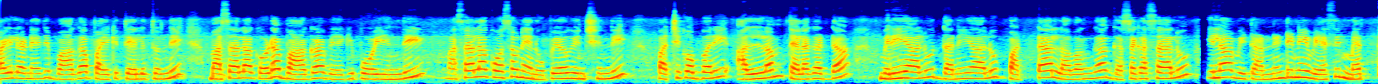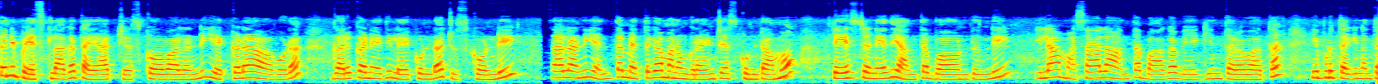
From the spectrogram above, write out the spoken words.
ఆయిల్ అనేది బాగా పైకి తేలుతుంది. మసాలా కూడా బాగా వేగిపోయింది. మసాలా కోసం నేను ఉపయోగించింది పచ్చి కొబ్బరి అల్లం తెల్లగడ్డ మిరియాలు ధనియాలు పట్ట లవంగ గసగసాలు. ఇలా వీటన్నింటినీ వేసి మెత్తని పేస్ట్ లాగా తయారు చేసుకోవాలండి. ఎక్కడా కూడా గరుకు అనేది లేకుండా చూసుకోండి. మసాలాని ఎంత మెత్తగా మనం గ్రైండ్ చేసుకుంటామో టేస్ట్ అనేది అంత బాగుంటుంది. ఇలా మసాలా అంతా బాగా వేగిన తర్వాత ఇప్పుడు తగినంత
